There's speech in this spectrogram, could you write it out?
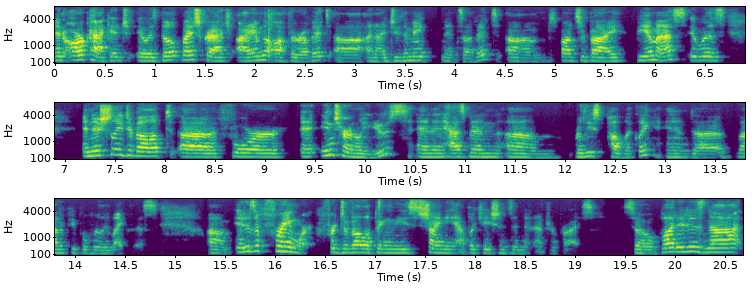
an R package. It was built by Scratch. I am the author of it, uh, and I do the maintenance of it. Um, sponsored by BMS. It was initially developed uh, for internal use, and it has been um, released publicly, and uh, a lot of people really like this. Um, it is a framework for developing these Shiny applications in an enterprise. So, but it is not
